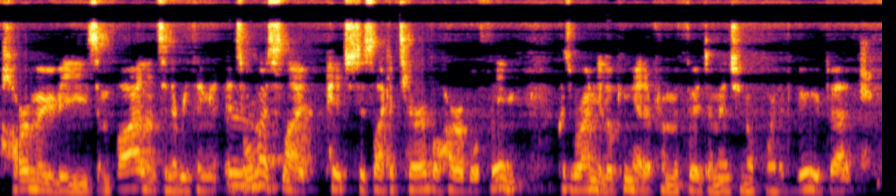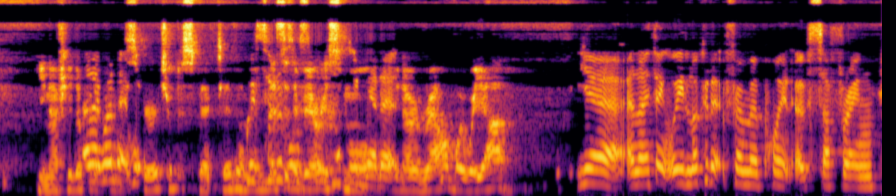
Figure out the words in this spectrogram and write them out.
horror movies and violence and everything, it's mm. almost like pitched as like a terrible, horrible thing because we're only looking at it from a third dimensional point of view. But, you know, if you look at it from a spiritual perspective, I mean, this is a very small, you know, realm where we are. Yeah, and I think we look at it from a point of suffering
